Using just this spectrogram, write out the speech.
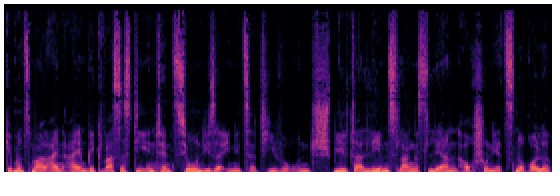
Gib uns mal einen Einblick. Was ist die Intention dieser Initiative und spielt da lebenslanges Lernen auch schon jetzt eine Rolle?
